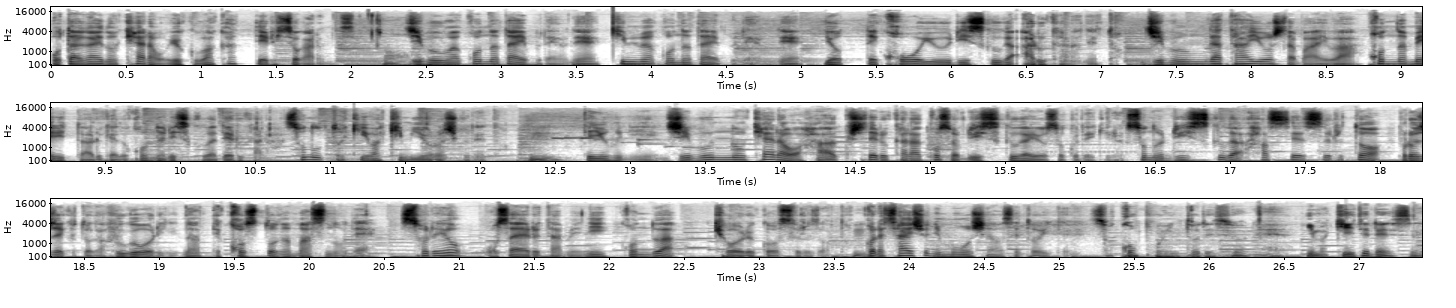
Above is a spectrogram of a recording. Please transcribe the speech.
お互いのキャラをよく分かっている人があるんですよ。自分はこんなタイプだよね君はこんなタイプだよねよってこういうリスクがあるからねと。自分が対応した場合はこんなメリットあるけどこんなリスクが出るからその時は君よろしくねと。うん。っていうふうに自分のキャラを把握してるからこそリスクが予測できる。そのリスクが発生するとプロジェクトが不合理になってコストが増すのでそれを抑えるために今度は協力をするぞと。うん。これ最初に申し合わせといてね。そこポイントですよね。今聞いててですね、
